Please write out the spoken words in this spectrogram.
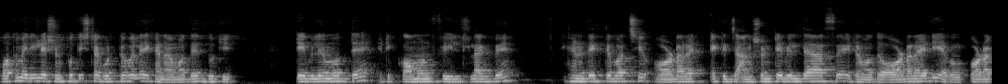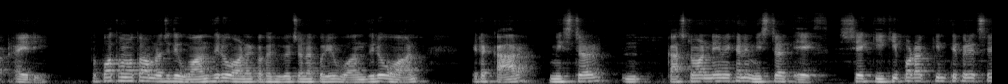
প্রথমে রিলেশন প্রতিষ্ঠা করতে হলে এখানে আমাদের দুটি টেবিলের মধ্যে একটি কমন ফিল্ড লাগবে। এখানে দেখতে পাচ্ছি অর্ডার একটি জাংশন টেবিল দেওয়া আছে, এটার মধ্যে অর্ডার আইডি এবং প্রোডাক্ট আইডি তো প্রথমত আমরা যদি ওয়ান জিরো ওয়ানের কথা বিবেচনা করি ওয়ান জিরো ওয়ান এটা কার? মিস্টার কাস্টমার নেম এখানে মিস্টার এক্স সে কি কি প্রোডাক্ট কিনতে পেরেছে?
